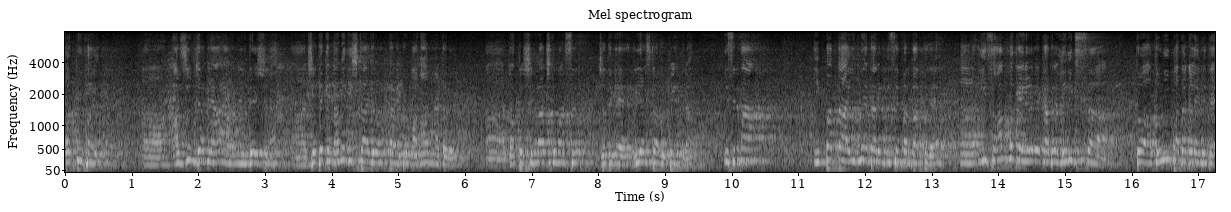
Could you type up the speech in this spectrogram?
forty five Arjun Janya ಅವರ ನಿರ್ದೇಶನ ಜೊತೆಗೆ ನನಗಿಷ್ಟ ಆಗಿರುವಂಥ ಇಬ್ಬರು ಮಹಾನ್ ನಟರು ಡಾಕ್ಟರ್ ಶಿವರಾಜ್ ಕುಮಾರ್ ಸರ್, ಜೊತೆಗೆ ರಿಯಲ್ ಸ್ಟಾರ್ ಉಪೇಂದ್ರ. ಈ ಸಿನಿಮಾ ಇಪ್ಪತ್ತ ಐದನೇ ತಾರೀಕು ಡಿಸೆಂಬರ್ ಬರ್ತದೆ. ಈ ಸಾಂಗ್ ಬಗ್ಗೆ ಹೇಳಬೇಕಾದ್ರೆ ಲಿರಿಕ್ಸ್ ತುಳು ಪದಗಳೇನಿದೆ,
